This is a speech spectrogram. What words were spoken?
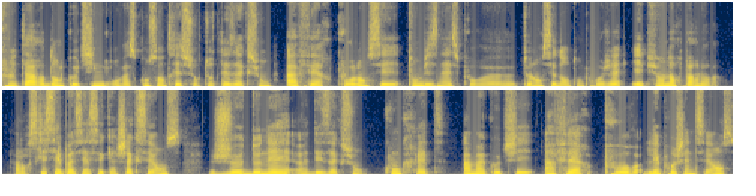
plus tard dans le coaching, on va se concentrer sur toutes les actions à faire pour lancer ton business, pour euh, te lancer dans ton projet, et puis on en reparlera. Alors ce qui s'est passé, c'est qu'à chaque séance, je donnais euh, des actions concrètes à ma coachée à faire pour les prochaines séances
